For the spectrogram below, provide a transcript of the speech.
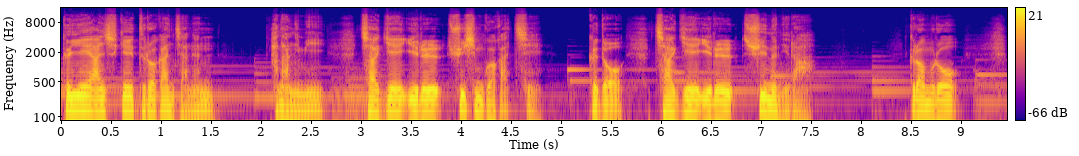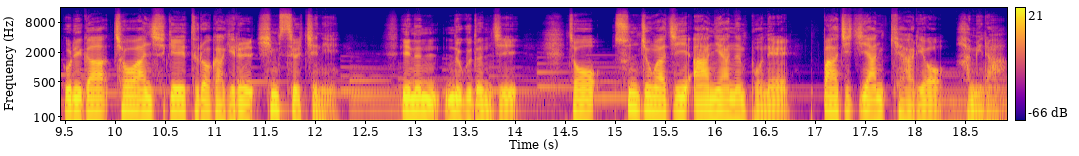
그의 안식에 들어간 자는 하나님이 자기의 일을 쉬심과 같이 그도 자기의 일을 쉬느니라. 그러므로 우리가 저 안식에 들어가기를 힘쓸지니 이는 누구든지 저 순종하지 아니하는 본에 빠지지 않게 하려 함이라.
